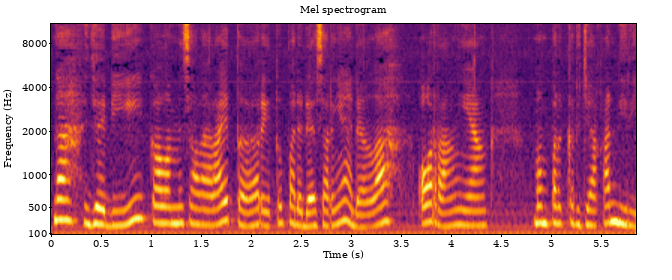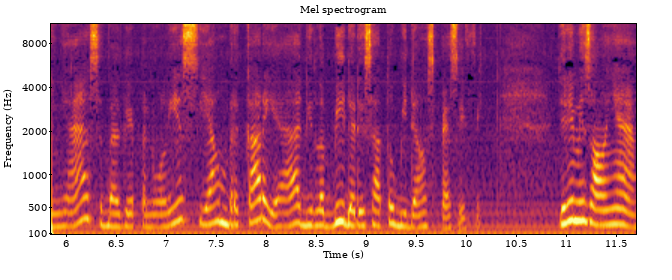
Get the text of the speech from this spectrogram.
Nah jadi kalau misalnya writer itu pada dasarnya adalah orang yang memperkerjakan dirinya sebagai penulis yang berkarya di lebih dari satu bidang spesifik. Jadi misalnya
